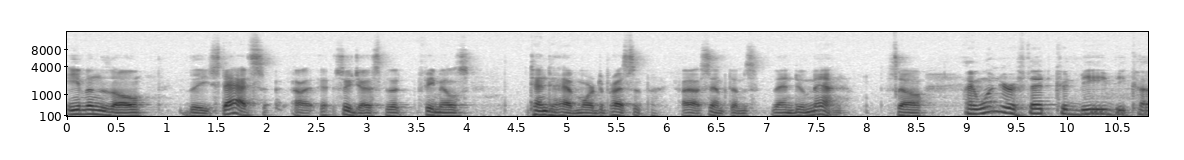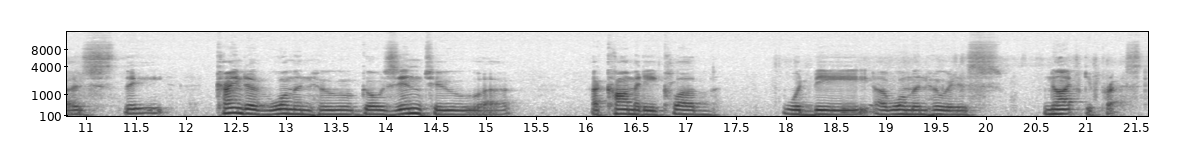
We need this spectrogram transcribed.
even though the stats uh, suggest that females tend to have more depressive uh, symptoms than do men. So, I wonder if that could be because the kind of woman who goes into uh, a comedy club would be a woman who is not depressed.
